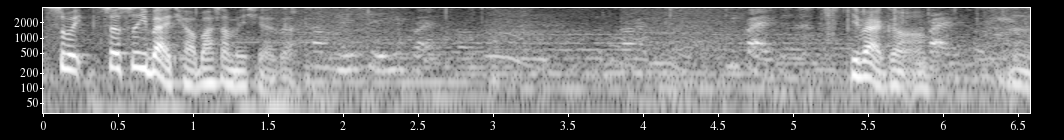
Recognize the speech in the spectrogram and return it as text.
是不是？这是一百条吧？上面写的。上面写一百条，一百根。一百根啊。一百根。嗯。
